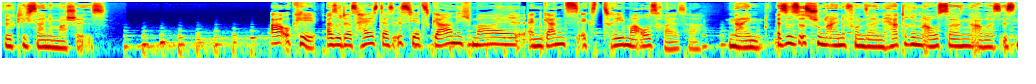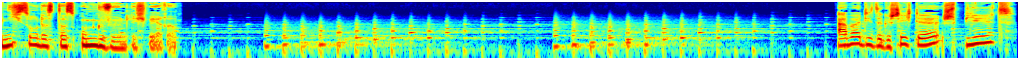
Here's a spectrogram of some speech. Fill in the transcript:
wirklich seine Masche ist. Ah, okay. Also das heißt, das ist jetzt gar nicht mal ein ganz extremer Ausreißer. Nein, also es ist schon eine von seinen härteren Aussagen, aber es ist nicht so, dass das ungewöhnlich wäre. Aber diese Geschichte spielt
